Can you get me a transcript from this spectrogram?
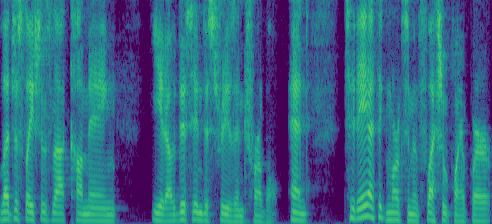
Legislation's not coming. You know, this industry is in trouble. And today, I think marks an inflection point where,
